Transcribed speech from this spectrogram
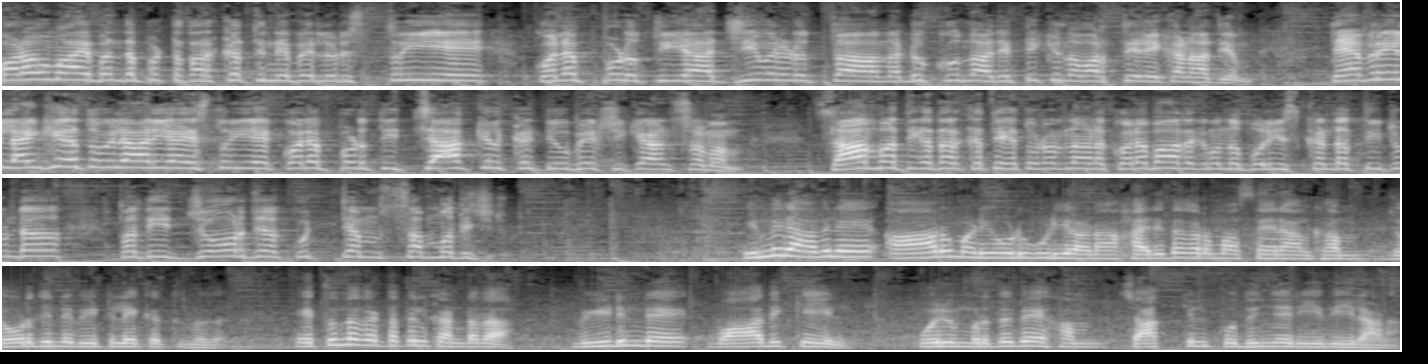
പണവുമായി ബന്ധപ്പെട്ട തർക്കത്തിന്റെ പേരിൽ ഒരു സ്ത്രീയെ കൊലപ്പെടുത്തിയ ജീവനെടുത്ത നടുക്കുന്ന ഞെട്ടിക്കുന്ന വാർത്തയിലേക്കാണ് ആദ്യം. തേവരി ലൈംഗിക തൊഴിലാളിയായ സ്ത്രീയെ കൊലപ്പെടുത്തി ചാക്കിൽ കെട്ടി ഉപേക്ഷിക്കാൻ ശ്രമം. സാമ്പത്തിക തർക്കത്തെ തുടർന്നാണ് കൊലപാതകമെന്ന് പോലീസ് കണ്ടെത്തിയിട്ടുണ്ട്. പ്രതി ജോർജ് കുറ്റം സമ്മതിച്ചിട്ടുണ്ട്. ഇന്ന് രാവിലെ ആറു മണിയോടുകൂടിയാണ് ഹരിതകർമ്മ സേനാംഗം ജോർജിന്റെ വീട്ടിലേക്ക് എത്തുന്നത്. എത്തുന്ന ഘട്ടത്തിൽ കണ്ടത് വീടിന്റെ വാതിക്കയിൽ ഒരു മൃതദേഹം ചാക്കിൽ പൊതിഞ്ഞ രീതിയിലാണ്.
